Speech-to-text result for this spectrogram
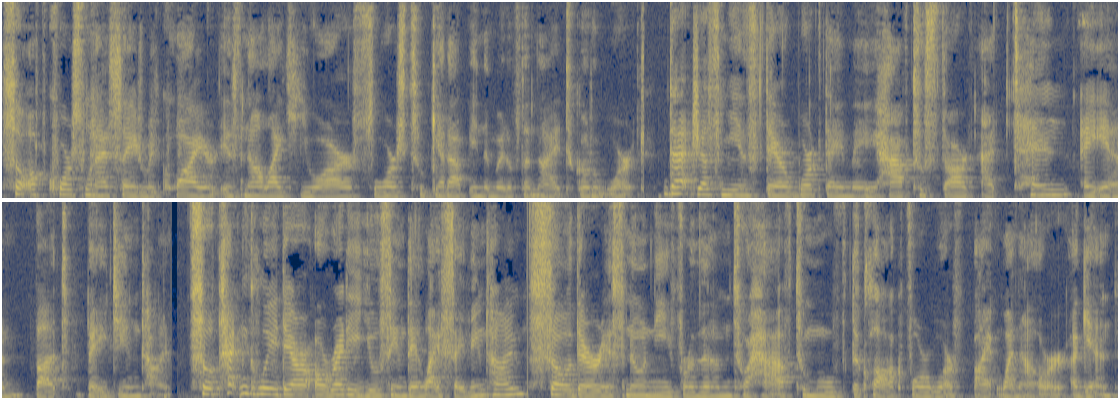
So of course, when I say required, it's not like you are forced to get up in the middle of the night to go to work. That just means their workday may have to start at 10 a.m. but Beijing time. So technically, they are already using daylight saving time, so there is no need for them to have to move the clock forward by one hour again.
